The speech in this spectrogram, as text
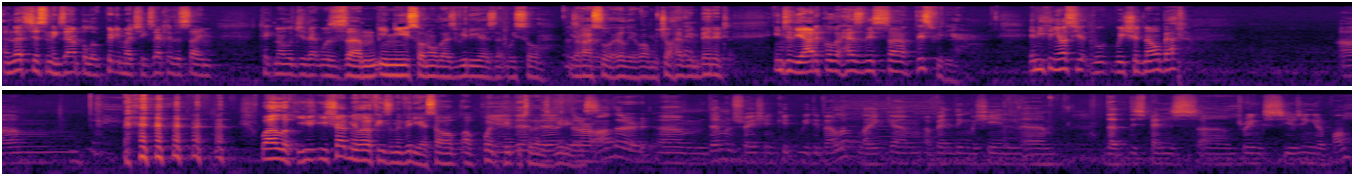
and that's just an example of pretty much exactly the same technology that was um, in use on all those videos that we saw, that's that I saw earlier on, which I'll have embedded into the article that has this uh, this video. Anything else you, we should know about? Um, well, look, you, you showed me a lot of things in the video, so I'll, I'll point yeah, people the, to those the, videos. There are other um, demonstration kit we developed, like um, a vending machine um, that dispense uh, drinks using your palm.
